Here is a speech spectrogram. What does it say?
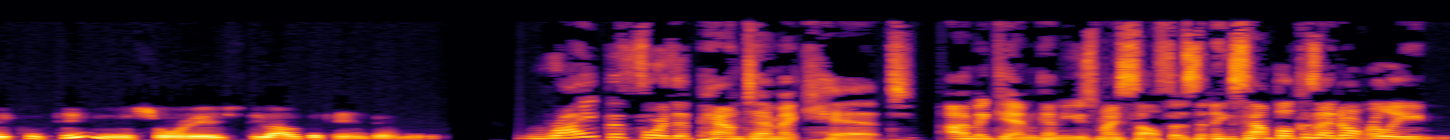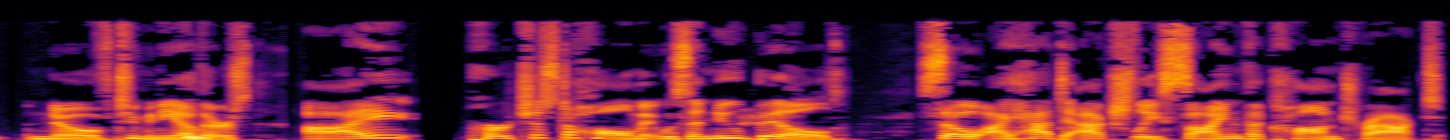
a continuous shortage throughout the pandemic. Right before the pandemic hit, I'm again going to use myself as an example because I don't really know of too many others. I purchased a home. It was a new build So I had to actually sign the contract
